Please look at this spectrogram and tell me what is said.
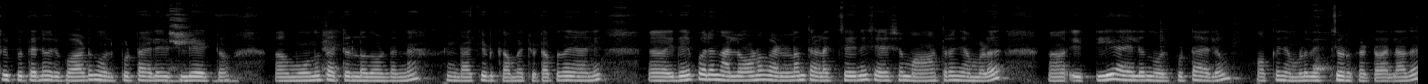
ട്രിപ്പിൽ തന്നെ ഒരുപാട് നൂൽപുട്ടായാലും ഇഡ്ഡലി ആയിട്ടും മൂന്ന് തട്ടുള്ളതുകൊണ്ട് തന്നെ ഉണ്ടാക്കിയെടുക്കാൻ പറ്റും അപ്പോൾ ഞാൻ ഇതേപോലെ നല്ലോണം വെള്ളം തിളച്ചതിന് ശേഷം മാത്രം നമ്മൾ ഇഡ്ഡലി ആയാലും നൂൽപുട്ടായാലും ഒക്കെ നമ്മൾ വെച്ച് കൊടുക്കാം അല്ലാതെ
